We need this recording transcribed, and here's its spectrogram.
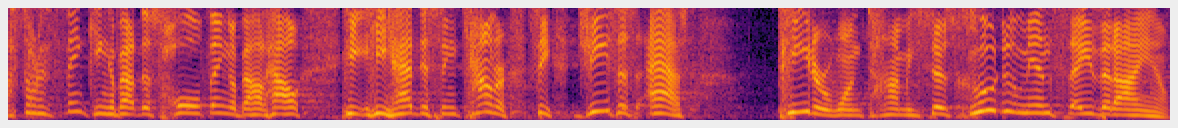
I started thinking about this whole thing about how he, he had this encounter. See, Jesus asked Peter one time, he says, Who do men say that I am?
